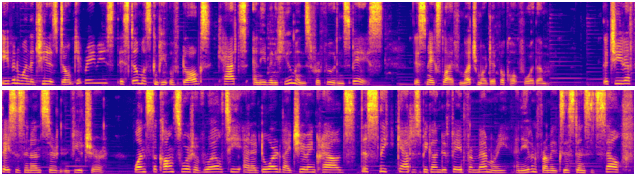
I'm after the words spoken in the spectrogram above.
Even when the cheetahs don't get rabies, they still must compete with dogs, cats, and even humans for food and space. This makes life much more difficult for them. The cheetah faces an uncertain future. Once the consort of royalty and adored by cheering crowds, this sleek cat has begun to fade from memory and even from existence itself.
